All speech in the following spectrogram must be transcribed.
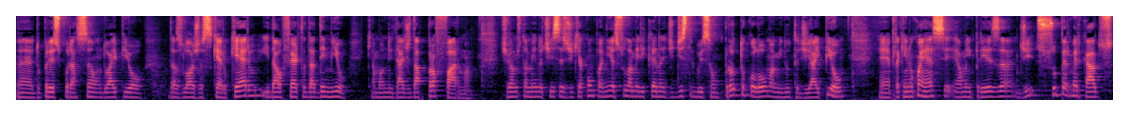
é, do preço por ação do IPO das lojas Quero Quero e da oferta da Demil, que é uma unidade da Profarma. Tivemos também notícias de que a Companhia Sul-Americana de Distribuição protocolou uma minuta de IPO. É, Para quem não conhece, é uma empresa de supermercados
